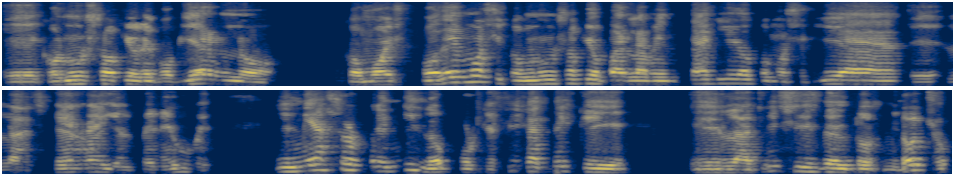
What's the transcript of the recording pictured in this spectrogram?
eh, con un socio de gobierno como es Podemos y con un socio parlamentario como sería eh, la Esquerra y el PNV. Y me ha sorprendido porque fíjate que eh, la crisis del 2008,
